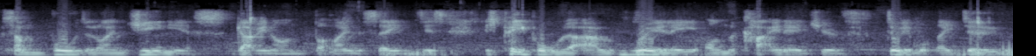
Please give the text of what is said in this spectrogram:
some borderline genius going on behind the scenes. Is is people that are really on the cutting edge of doing what they do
